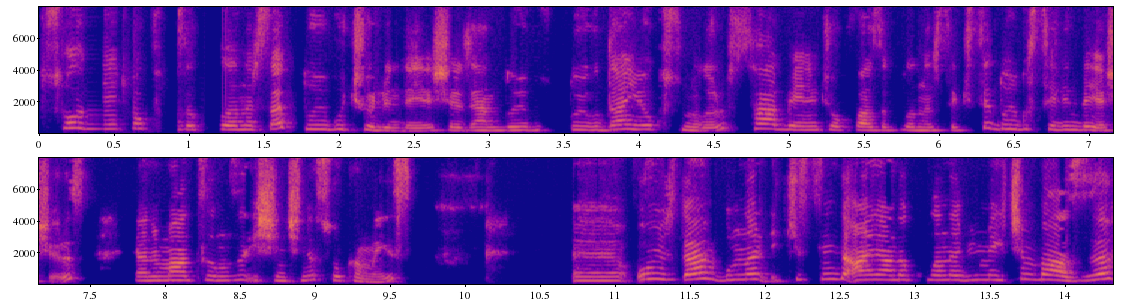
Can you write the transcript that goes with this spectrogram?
sol beyni çok fazla kullanırsak duygu çölünde yaşarız. Yani duygu, duygudan yoksun oluruz. Sağ beyni çok fazla kullanırsak ise duygu selinde yaşarız. Yani mantığımızı işin içine sokamayız. Ee, o yüzden bunların ikisini de aynı anda kullanabilmek için bazı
